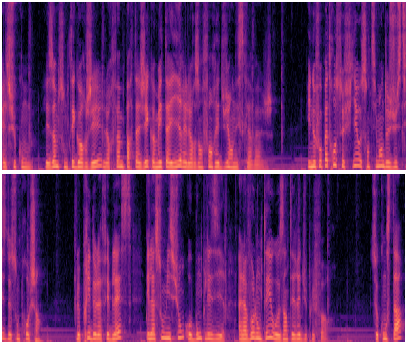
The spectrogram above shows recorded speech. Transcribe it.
Elle succombe. Les hommes sont égorgés, leurs femmes partagées comme étaïrs et leurs enfants réduits en esclavage. Il ne faut pas trop se fier au sentiment de justice de son prochain. Le prix de la faiblesse est la soumission au bon plaisir, à la volonté ou aux intérêts du plus fort. Ce constat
